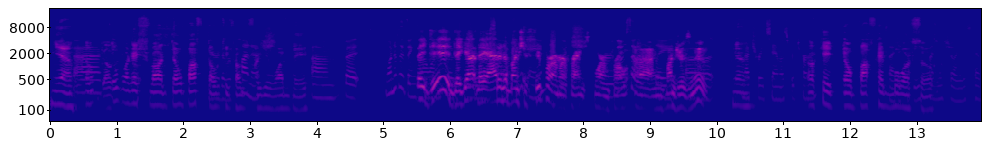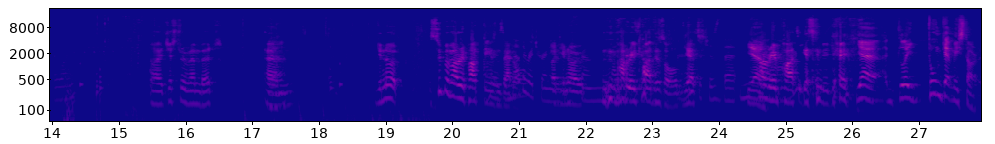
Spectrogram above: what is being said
Yeah. Don't, Uh, don't worry, Shmon. They'll buff Donkey of a Kong for you one day. Um, but one of the things I They wanted did. They got. They added a bunch of super armor frames for him for for those that uh, a bunch of his moves. uh, Yeah. Metroid Samus Return. Okay, they'll buff him Excited more, to be so. finally showing this to everyone. I just remembered. Um, Yeah. You know, Super Mario Party There's isn't that another old, returning but you know, Mario Kart is old. Yes, Which is the Yeah. Mario Metroid Party gets a new game. Yeah, like, don't get me started.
